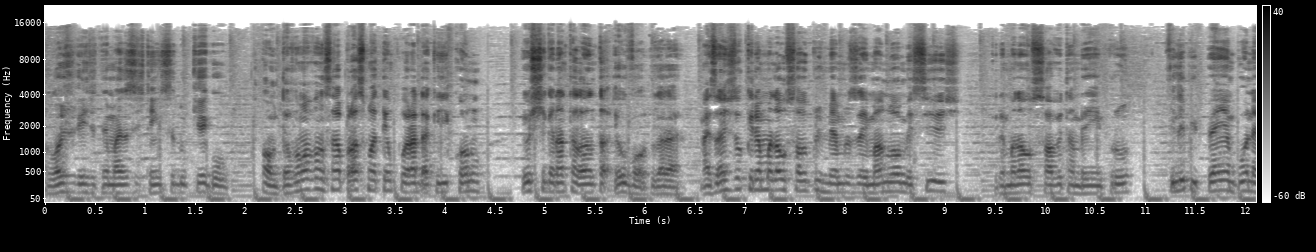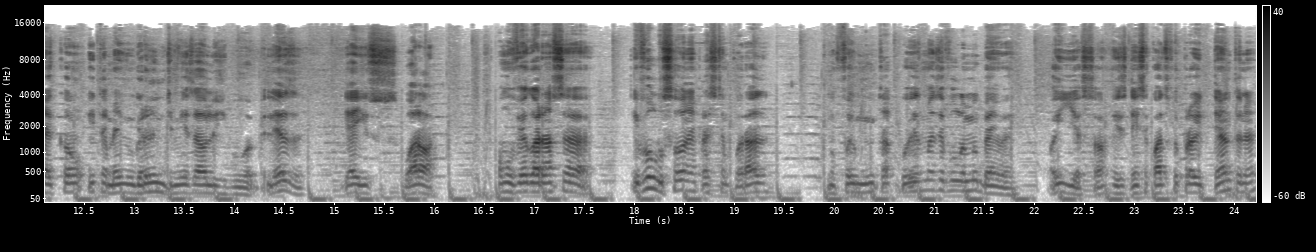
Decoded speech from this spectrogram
Lógico que a gente tem mais assistência do que gol. Bom, então vamos avançar a próxima temporada aqui quando eu chegar na Atalanta, eu volto, galera. Mas antes eu queria mandar um salve pros membros aí, Manuel Messias. Queria mandar um salve também pro Felipe Penha, Bonecão e também o grande Misael Lisboa, beleza? E é isso, bora lá. Vamos ver agora nossa evolução, né, pra essa temporada. Não foi muita coisa, mas evoluiu bem, velho. Olha só, resistência 4 foi pra 80, né?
